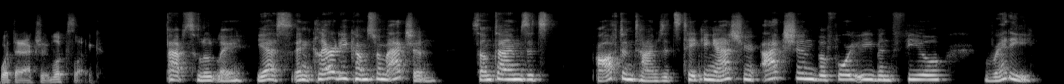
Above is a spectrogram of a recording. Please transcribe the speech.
what that actually looks like. Absolutely, yes, and clarity comes from action. Sometimes it's oftentimes it's taking action action before you even feel ready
